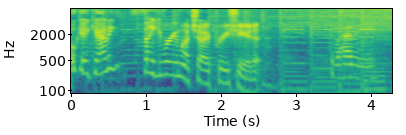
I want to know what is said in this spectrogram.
Okay, Cady, thank you very much. I appreciate it. Thanks for having me.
